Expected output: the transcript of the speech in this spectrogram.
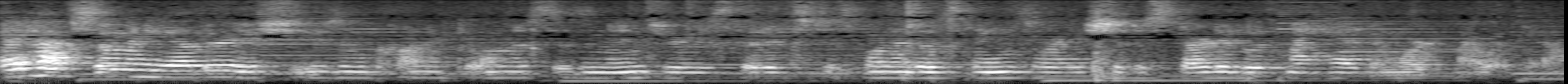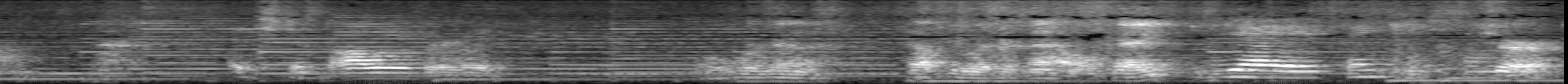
I have so many other issues and chronic illnesses and injuries that it's just one of those things where I should have started with my head and worked my way down. It's just all over. Like, Well, we're gonna help you with it now, okay? yay! Thank you so Sure.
